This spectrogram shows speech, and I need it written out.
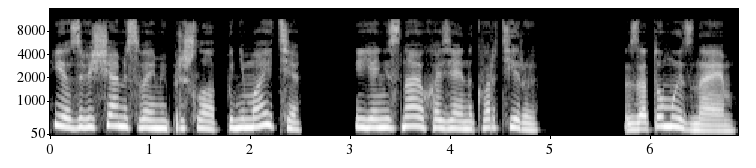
Я за вещами своими пришла, понимаете? И я не знаю хозяина квартиры. «Зато мы знаем»,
